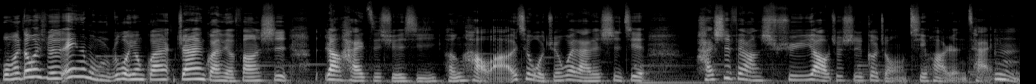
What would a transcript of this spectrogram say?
我们都会觉得，哎，那我们如果用关专案管理的方式让孩子学习很好啊，而且我觉得未来的世界。还是非常需要，就是各种企划人才，嗯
